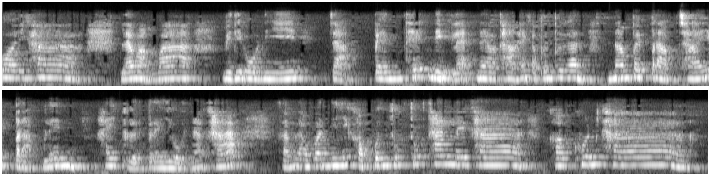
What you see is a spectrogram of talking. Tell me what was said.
บ่อยๆค่ะ และหวังว่าวิดีโอนี้จะเป็นเทคนิคและแนวทางให้กับเพื่อนๆนำไปปรับใช้ปรับเล่นให้เกิดประโยชน์นะคะสำหรับวันนี้ขอบคุณทุกๆท่านเลยค่ะ ขอบคุณค่ะ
